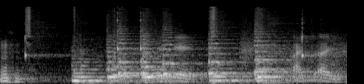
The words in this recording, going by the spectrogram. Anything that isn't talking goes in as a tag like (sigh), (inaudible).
Okay. (laughs) At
